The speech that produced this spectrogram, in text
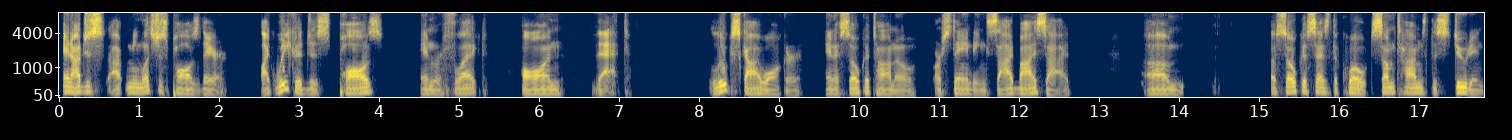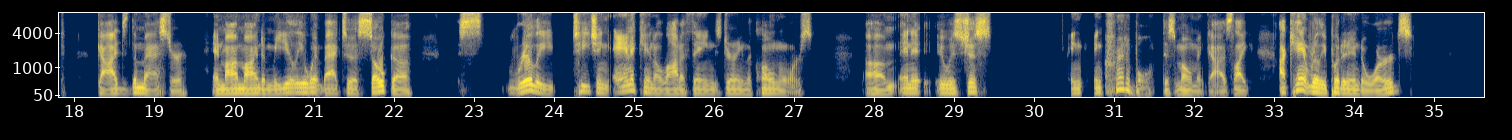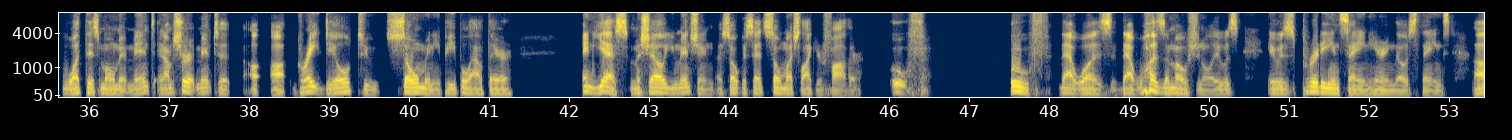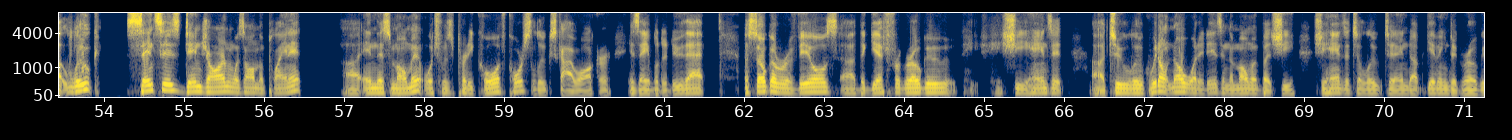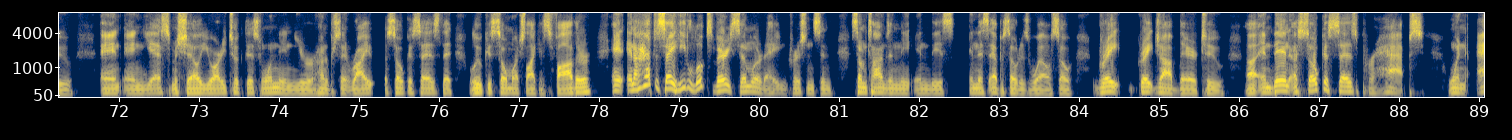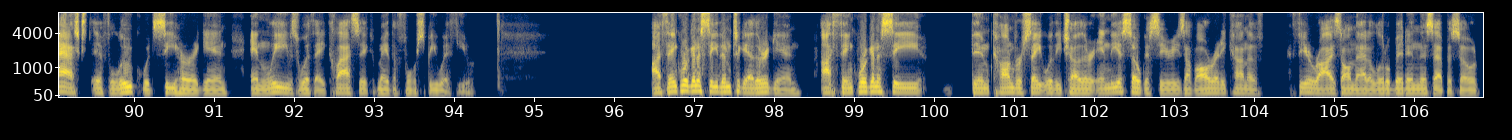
And I just, I mean, let's just pause there. Like we could just pause and reflect on that. Luke Skywalker and Ahsoka Tano are standing side by side. Um, Ahsoka says the quote, sometimes the student guides the master. And my mind immediately went back to Ahsoka really teaching Anakin a lot of things during the Clone Wars. Um, and it, it was just in- incredible, this moment, guys. Like, I can't really put it into words what this moment meant. And I'm sure it meant to a, a great deal to so many people out there. And yes, Michelle, you mentioned Ahsoka said so much like your father. Oof. Oof. That was that was emotional. It was it was pretty insane hearing those things. Uh, Luke senses Din was on the planet uh, in this moment, which was pretty cool. Of course, Luke Skywalker is able to do that. Ahsoka reveals uh, the gift for Grogu. He, he, she hands it uh, to Luke. We don't know what it is in the moment, but she she hands it to Luke to end up giving to Grogu. And and yes, Michelle, you already took this one, and you're 100 percent right. Ahsoka says that Luke is so much like his father, and and I have to say he looks very similar to Hayden Christensen sometimes in the in this in this episode as well. So great great job there too. Uh, and then Ahsoka says perhaps when asked if Luke would see her again, and leaves with a classic "May the Force be with you." I think we're going to see them together again. I think we're going to see them conversate with each other in the Ahsoka series. I've already kind of theorized on that a little bit in this episode.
